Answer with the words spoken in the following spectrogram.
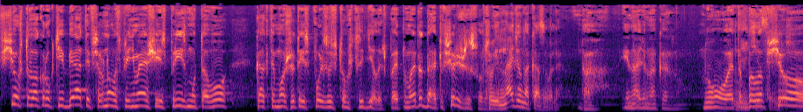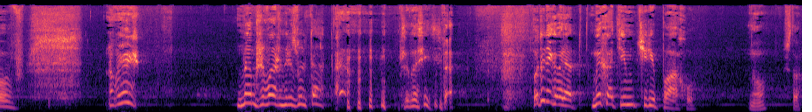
все, что вокруг тебя, ты все равно воспринимаешь через призму того, как ты можешь это использовать в том, что ты делаешь. Поэтому это да, это все режиссура. Что и Надю наказывали? Да, и Надю наказывал. Ну, это Никита было все... Ну, понимаешь, нам же важен результат. Согласитесь? Да. Вот они говорят, мы хотим черепаху. Ну, что?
